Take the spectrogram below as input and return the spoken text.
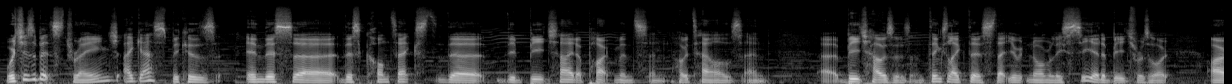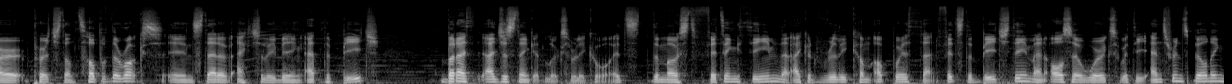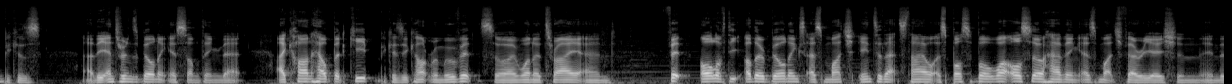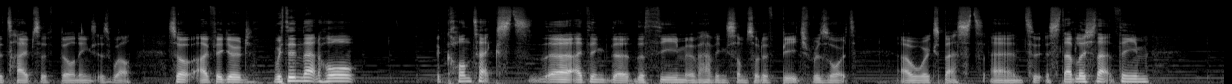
Which is a bit strange, I guess, because in this uh, this context, the the beachside apartments and hotels and uh, beach houses and things like this that you would normally see at a beach resort are perched on top of the rocks instead of actually being at the beach. But I, I just think it looks really cool. It's the most fitting theme that I could really come up with that fits the beach theme and also works with the entrance building because uh, the entrance building is something that I can't help but keep because you can't remove it. So I want to try and fit all of the other buildings as much into that style as possible while also having as much variation in the types of buildings as well. So I figured within that whole context, uh, I think the, the theme of having some sort of beach resort uh, works best. And to establish that theme,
